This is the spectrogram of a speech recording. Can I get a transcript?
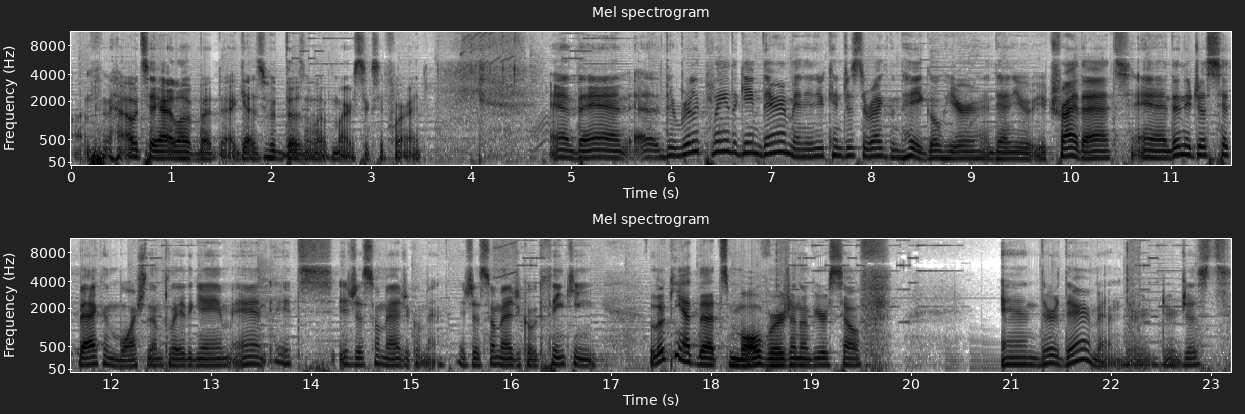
um, I would say I love but I guess who doesn't love Mario 64 right? And then uh, they're really playing the game there man and you can just direct them hey go here and then you you try that and then you just sit back and watch them play the game and it's it's just so magical man. It's just so magical thinking looking at that small version of yourself and they're there man. They're they're just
